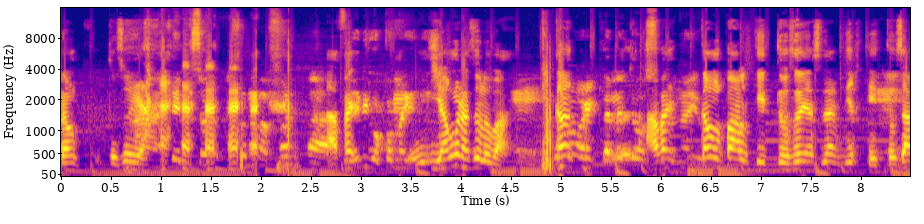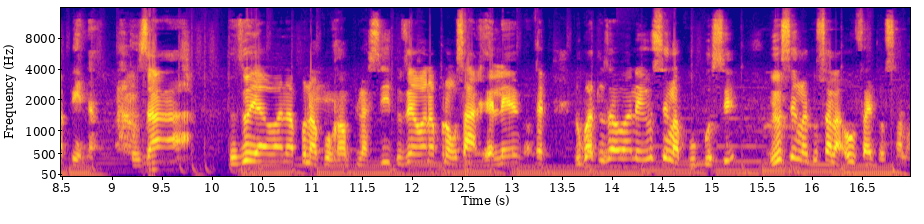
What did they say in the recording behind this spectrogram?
donc tozoya yango nazoloba quand on parle que tozoya cela veut dire que toza pena toza tozoya wana mpona ko remplacer tozoya wana mpona kosala relève en fait lokola toza wana ezosenga kobose ezosenga tosala oyo fai tosala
